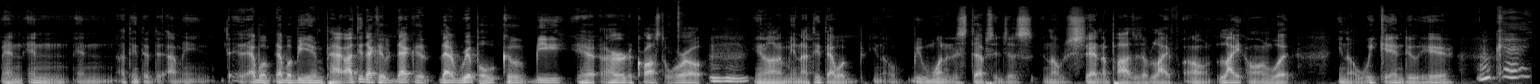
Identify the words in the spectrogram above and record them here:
and and and I think that the- I mean that would that would be impact. I think that could that could that ripple could be heard across the world. Mm-hmm. You know what I mean? I think that would you know be one of the steps in just you know shedding a positive life on light on what you know we can do here. Okay.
